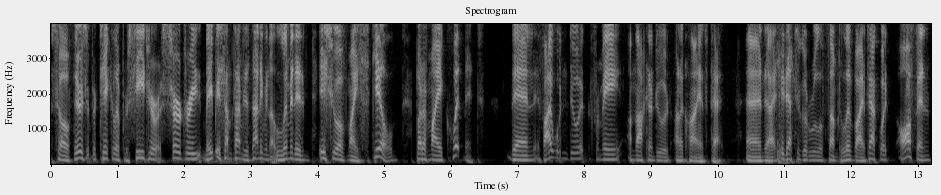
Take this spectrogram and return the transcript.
So if there's a particular procedure, a surgery, maybe sometimes it's not even a limited issue of my skill, but of my equipment, then if I wouldn't do it for me, I'm not going to do it on a client's pet. And I think that's a good rule of thumb to live by. In fact, what often,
